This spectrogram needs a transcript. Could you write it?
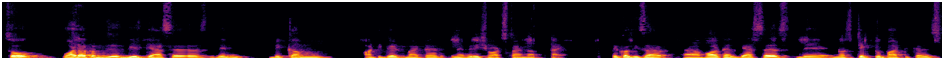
so what happens is these gases then become particulate matter in a very short span of time because these are uh, volatile gases they you know, stick to particles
